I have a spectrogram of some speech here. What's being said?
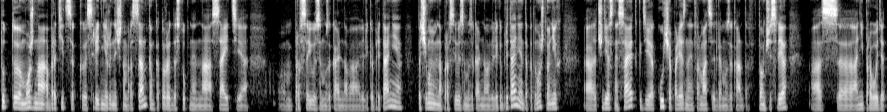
Тут э, можно обратиться к среднерыночным расценкам, которые доступны на сайте эм, профсоюза музыкального Великобритании. Почему именно профсоюза музыкального Великобритании? Да потому что у них чудесный сайт, где куча полезной информации для музыкантов, в том числе а с, они проводят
